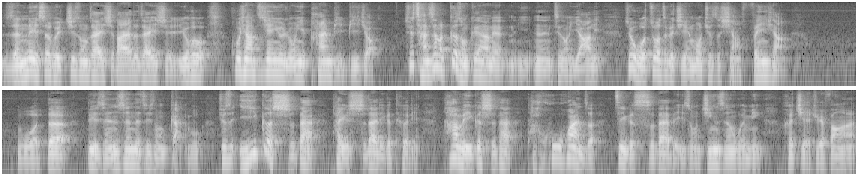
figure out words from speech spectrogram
人类社会集中在一起，大家都在一起，以后互相之间又容易攀比比较，所以产生了各种各样的嗯这种压力。所以我做这个节目就是想分享我的对人生的这种感悟。就是一个时代它有时代的一个特点，它每一个时代它呼唤着这个时代的一种精神文明和解决方案。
